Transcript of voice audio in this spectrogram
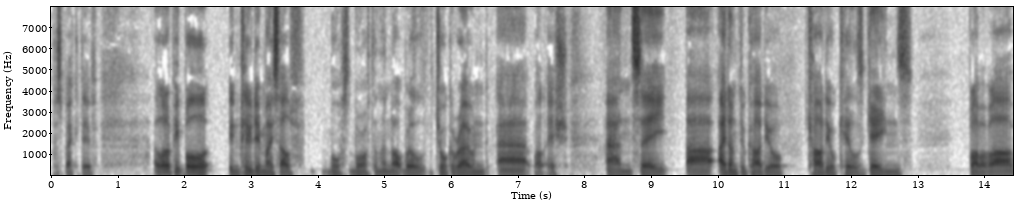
perspective, a lot of people, including myself, most more often than not, will joke around, uh, well, ish, and say, uh, "I don't do cardio. Cardio kills gains." Blah blah blah.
